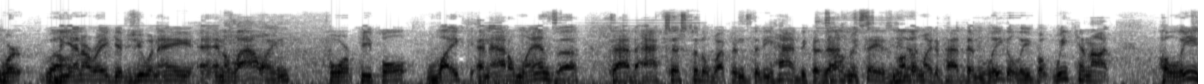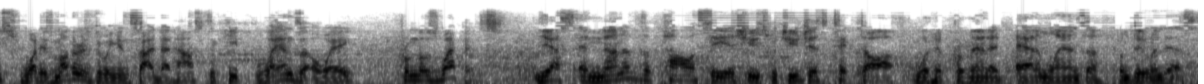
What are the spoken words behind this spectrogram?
where well, the NRA gives you an A and allowing for people like an Adam Lanza to have access to the weapons that he had. Because as we say, his mother might have had them legally, but we cannot police what his mother is doing inside that house to keep Lanza away from those weapons. Yes, and none of the policy issues which you just ticked off would have prevented Adam Lanza from doing this.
